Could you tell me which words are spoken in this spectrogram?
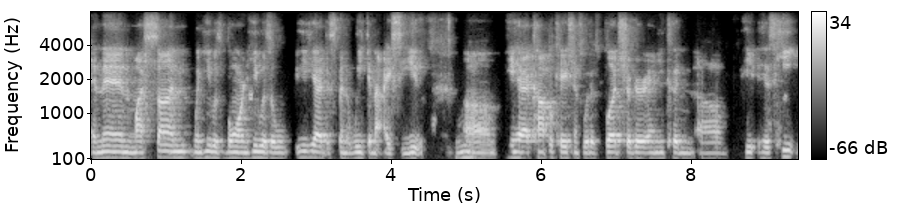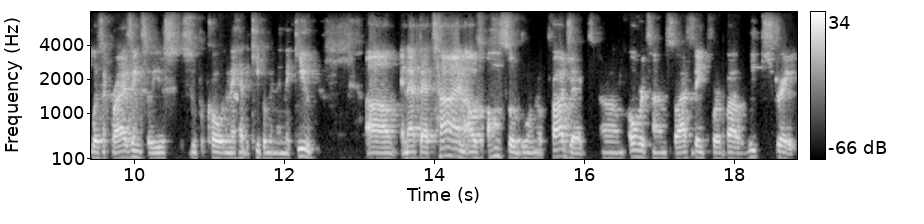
and then my son, when he was born, he was a he had to spend a week in the ICU. Mm-hmm. Um, he had complications with his blood sugar, and he couldn't. Um, he, his heat wasn't rising, so he was super cold, and they had to keep him in the NICU. Um, and at that time, I was also doing a project um, overtime. So I think for about a week straight,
